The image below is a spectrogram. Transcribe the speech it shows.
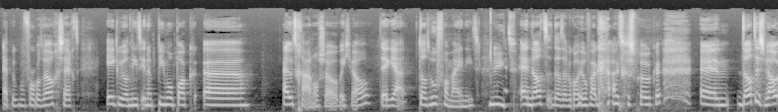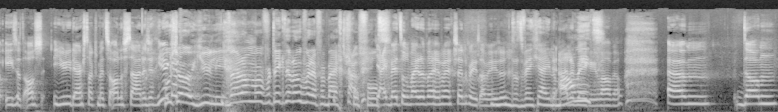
heb ik bijvoorbeeld wel gezegd, ik wil niet in een piemelpak eh, uitgaan of zo, weet je wel. Ik denk, ja, dat hoeft van mij niet. Niet. En dat, dat heb ik al heel vaak uitgesproken. En dat is wel iets dat als jullie daar straks met z'n allen staan en zeggen... Hier, ik heb- Hoezo jullie? Waarom word ik er ook weer even bij geschuffeld? jij bent toch bij dat vrijgezellenfeest aanwezig? Dat weet jij helemaal ja, dat weet niet. ik wel wel. Ehm, dan...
